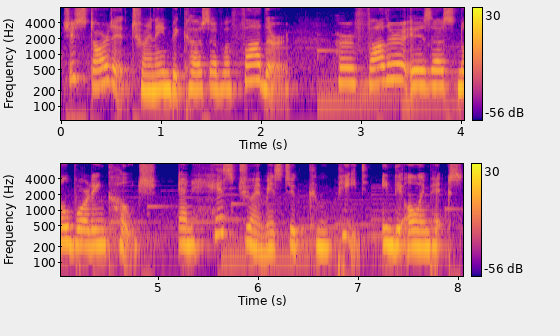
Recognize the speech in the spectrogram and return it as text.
She started training because of her father. Her father is a snowboarding coach and his dream is to compete in the Olympics.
